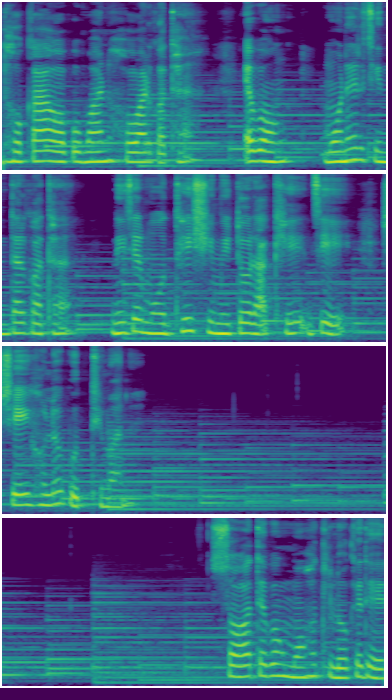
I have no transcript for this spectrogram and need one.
ধোকা, অপমান হওয়ার কথা এবং মনের চিন্তার কথা নিজের মধ্যেই সীমিত রাখে যে সেই হলো বুদ্ধিমান। সৎ এবং মহৎ লোকেদের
